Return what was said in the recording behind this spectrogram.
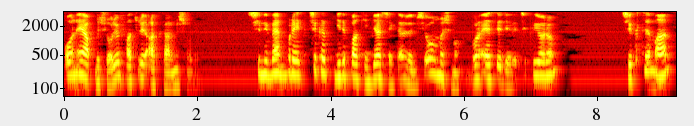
o ne yapmış oluyor? Faturayı aktarmış oluyor. Şimdi ben buraya çıkıp gidip bakayım gerçekten öyle bir şey olmuş mu? Bunu ESC ile çıkıyorum. Çıktığım an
